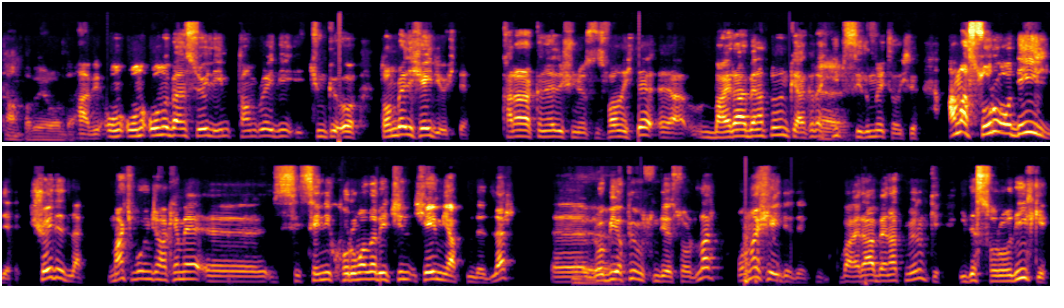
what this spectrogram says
Tampa Bay orada. abi onu, onu, onu ben söyleyeyim. Tom Brady çünkü o Tom Brady şey diyor işte karar hakkında ne düşünüyorsunuz falan işte e, bayrağı ben atmadım ki arkadaş Evet. deyip sıyrılmaya çalıştı. Ama soru o değildi. Şöyle dediler. Maç boyunca hakeme e, se- seni korumaları için şey mi yaptın dediler. E, Evet. lobi yapıyor musun diye sordular. Ona şey dedi. Bayrağı ben atmıyorum ki. İyi de soru o değil ki.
